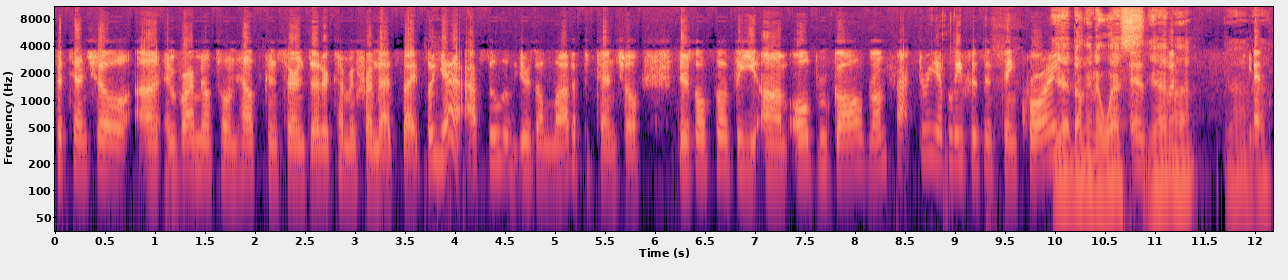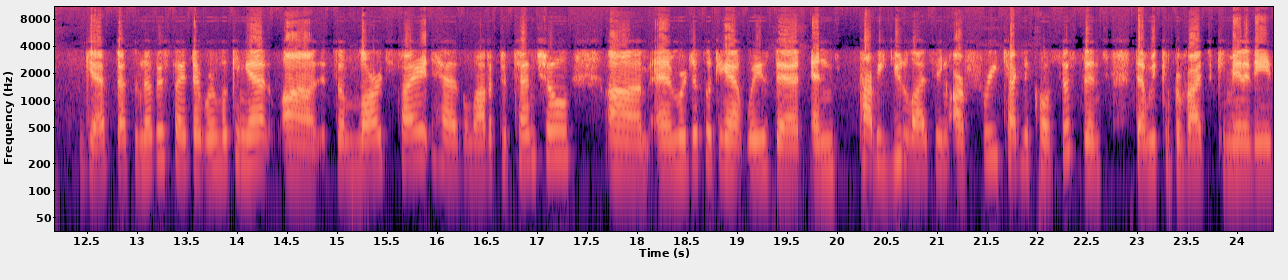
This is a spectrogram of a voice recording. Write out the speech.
potential uh, environmental and health concerns that are coming from that site. So, yeah, absolutely. There's a lot of potential. There's also the um, Old Brugal Rum Factory, I believe, is in St. Croix. Yeah, down in the west. As yeah, well- man. Yeah, yeah. Yes, that's another site that we're looking at. Uh, it's a large site, has a lot of potential, um, and we're just looking at ways that, and probably utilizing our free technical assistance that we can provide to communities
